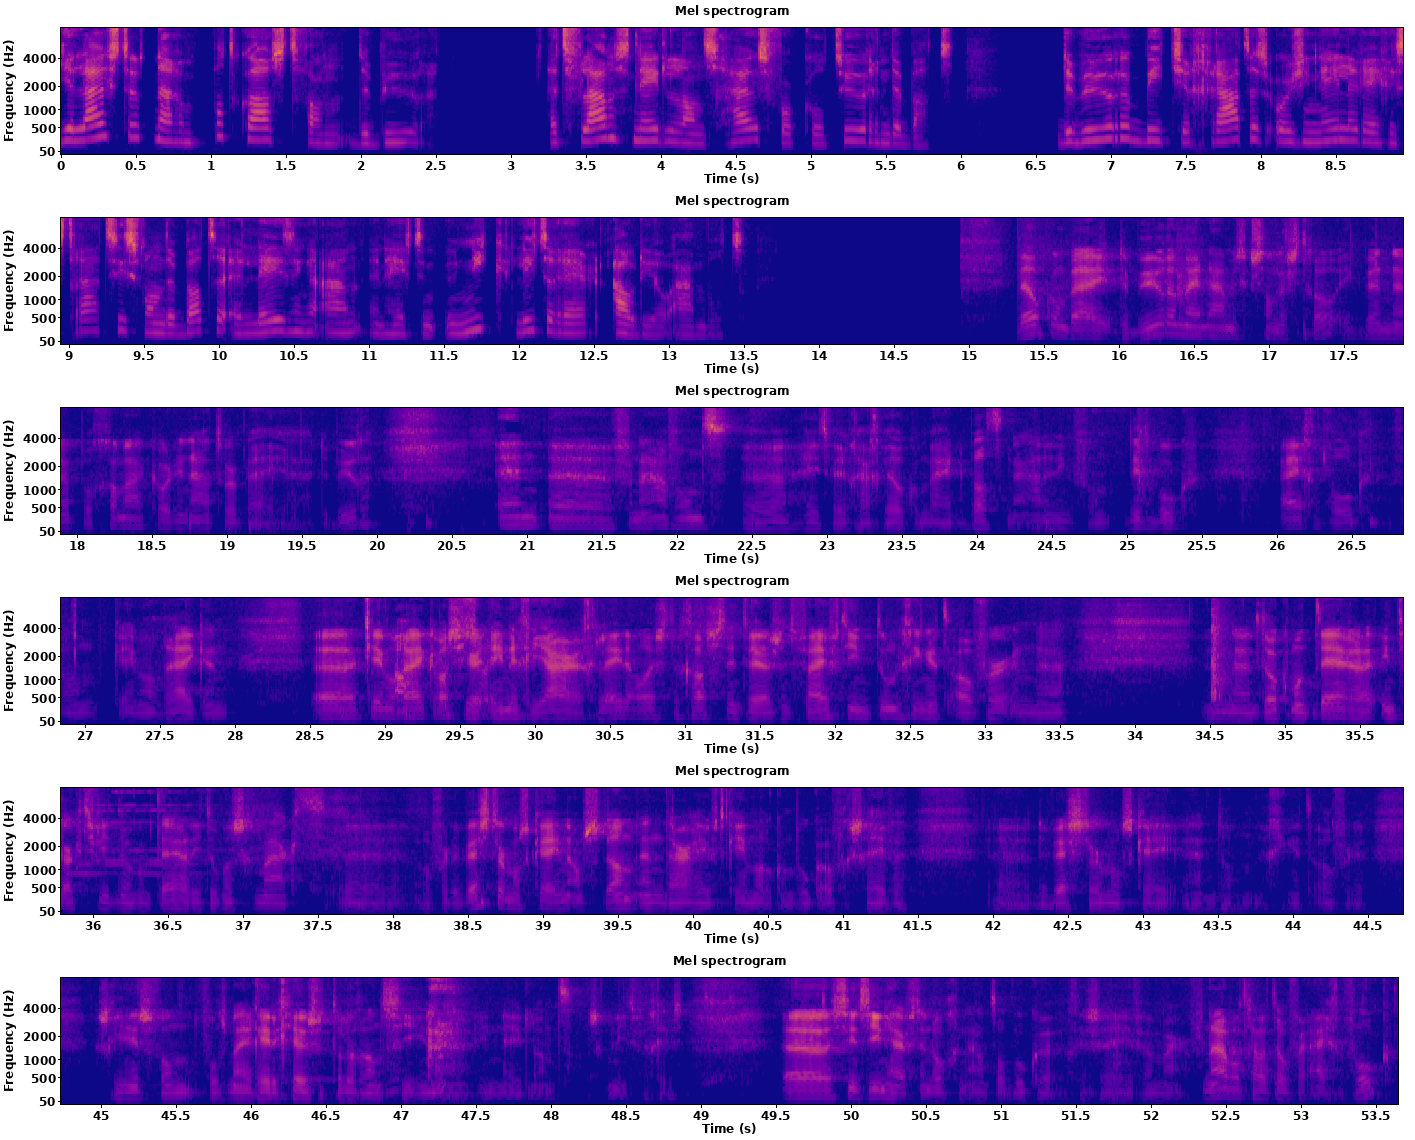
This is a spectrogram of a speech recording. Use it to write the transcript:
Je luistert naar een podcast van De Buren, het Vlaams-Nederlands Huis voor Cultuur en Debat. De Buren biedt je gratis originele registraties van debatten en lezingen aan en heeft een uniek literair audioaanbod. Welkom bij De Buren. Mijn naam is Xander Stro. Ik ben uh, programmacoördinator bij uh, De Buren. En uh, vanavond heten we u graag welkom bij een debat naar aanleiding van dit boek, Eigen Volk van Kemal Rijken. Uh, Kemal oh, Rijken was hier sorry. enige jaren geleden al eens de gast, in 2015. Toen ging het over een, uh, een uh, documentaire, interactieve documentaire... die toen was gemaakt over de Westermoskee in Amsterdam. En daar heeft Kemal ook een boek over geschreven, de Westermoskee. En dan ging het over de geschiedenis van, volgens mij, religieuze tolerantie in, in Nederland, als ik me niet vergis. sindsdien heeft hij nog een aantal boeken geschreven. Maar vanavond gaat het over eigen volk...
